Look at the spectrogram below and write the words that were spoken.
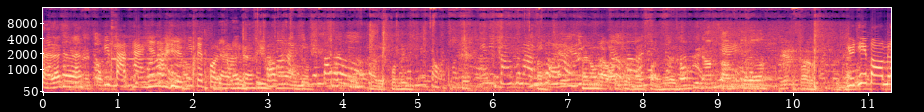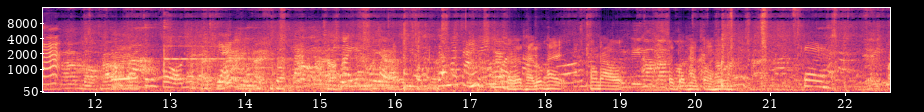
จ่ายแล้วใช่ไหมพี่ปาดถ่ายให้หน่อยเดี๋ยวพี่ไปปล่อยจ่ายแล้วใช่ไหมขาดอีกคนนึงให้น้องดาวเอาตัวแทนปล่อยให้เลยพี่น้ำสามตัวอยู่ที่บอมละบอกเขาเดี๋ยวจะถ่ายรูปให้น้องดาวเป็นตัวแทนปล่อยให้ไป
